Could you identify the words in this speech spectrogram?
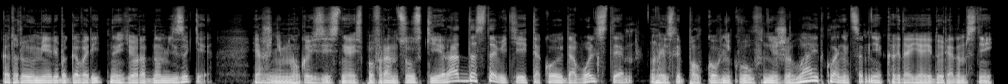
которые умели бы говорить на ее родном языке. Я же немного изъясняюсь по-французски и рад доставить ей такое удовольствие. Но если полковник Вулф не желает кланяться мне, когда я иду рядом с ней,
